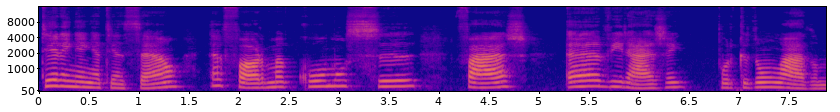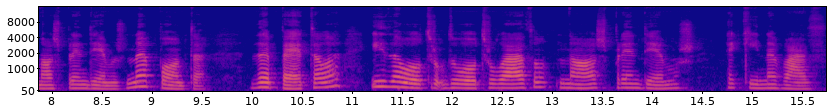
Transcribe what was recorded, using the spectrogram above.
terem em atenção a forma como se faz a viragem, porque de um lado nós prendemos na ponta da pétala e do outro, do outro lado nós prendemos aqui na base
